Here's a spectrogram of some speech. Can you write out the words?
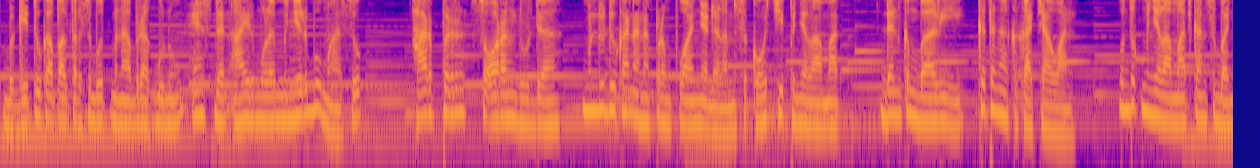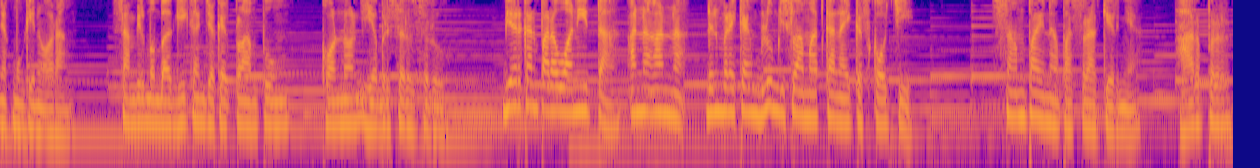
Begitu kapal tersebut menabrak gunung es dan air mulai menyerbu masuk, Harper, seorang duda, mendudukan anak perempuannya dalam sekoci penyelamat dan kembali ke tengah kekacauan untuk menyelamatkan sebanyak mungkin orang. Sambil membagikan jaket pelampung, konon ia berseru-seru. Biarkan para wanita, anak-anak, dan mereka yang belum diselamatkan naik ke skoci. Sampai napas terakhirnya, Harper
